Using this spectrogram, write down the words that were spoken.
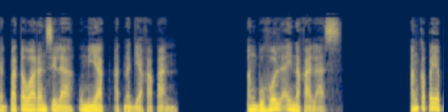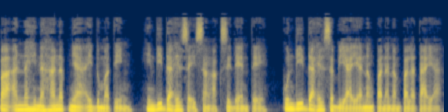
Nagpatawaran sila, umiyak at nagyakapan. Ang buhol ay nakalas. Ang kapayapaan na hinahanap niya ay dumating, hindi dahil sa isang aksidente, kundi dahil sa biyaya ng pananampalataya.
